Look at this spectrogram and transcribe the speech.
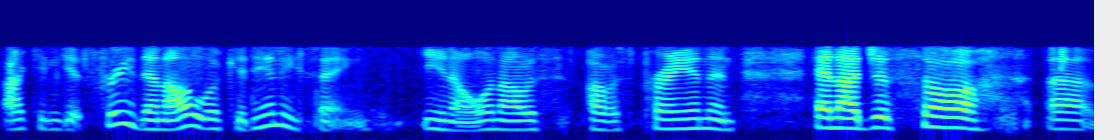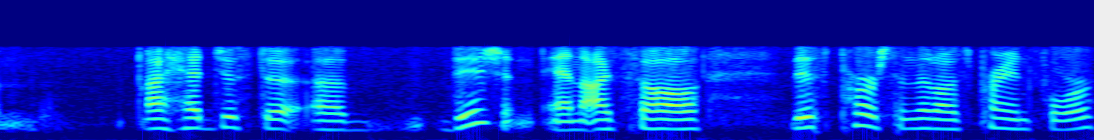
I can get free, then I'll look at anything, you know. And I was I was praying, and and I just saw, um I had just a, a vision, and I saw this person that I was praying for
